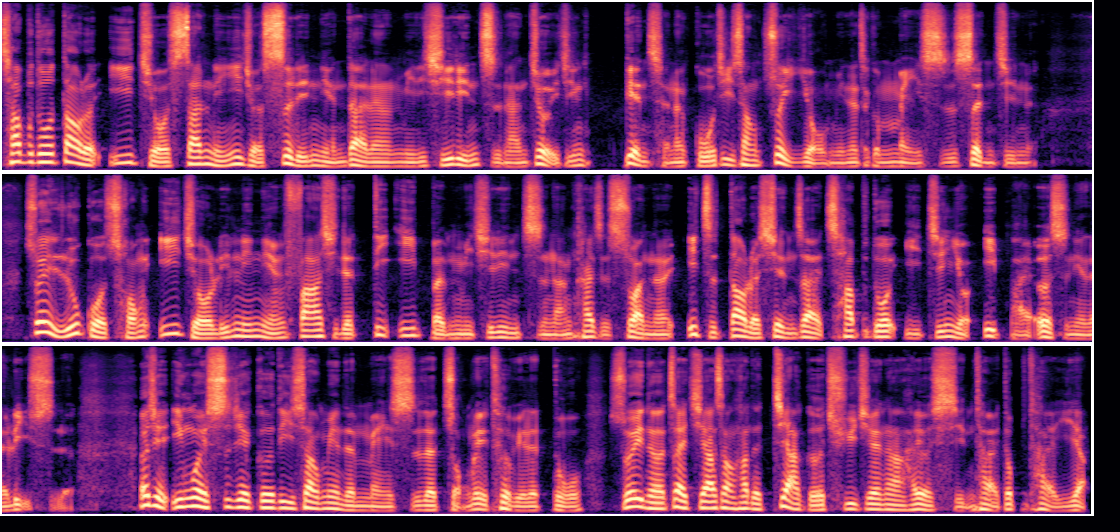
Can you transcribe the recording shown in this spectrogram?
差不多到了一九三零、一九四零年代呢，米其林指南就已经变成了国际上最有名的这个美食圣经了。所以，如果从一九零零年发行的第一本米其林指南开始算呢，一直到了现在，差不多已经有一百二十年的历史了。而且因为世界各地上面的美食的种类特别的多，所以呢，再加上它的价格区间啊，还有形态都不太一样，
